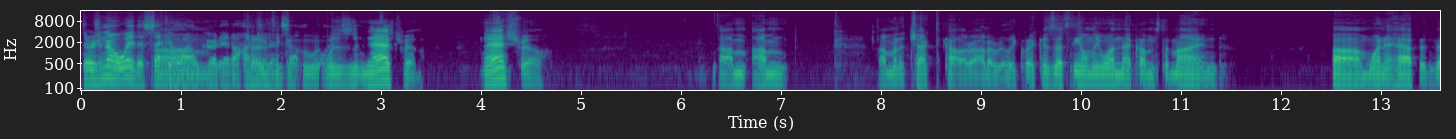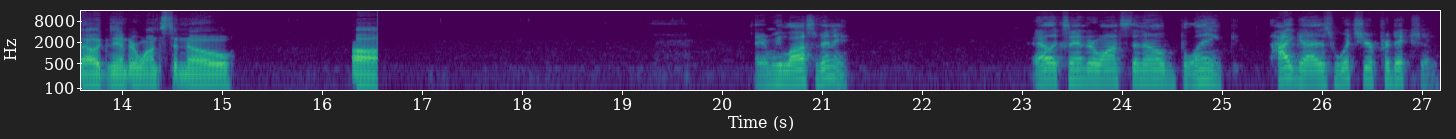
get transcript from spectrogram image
There's no way the second wild Um, card had a I'm trying hundred to and think of who was it. Nashville. Nashville. I'm I'm I'm gonna check Colorado really quick because that's the only one that comes to mind. Um, when it happens, Alexander wants to know. Uh, and we lost Vinny. Alexander wants to know blank. Hi guys, what's your prediction?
